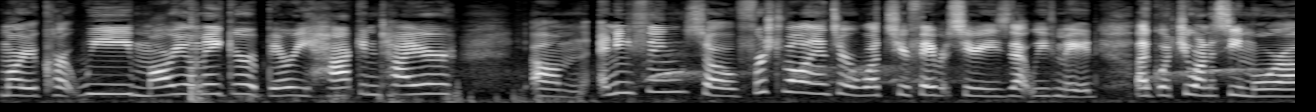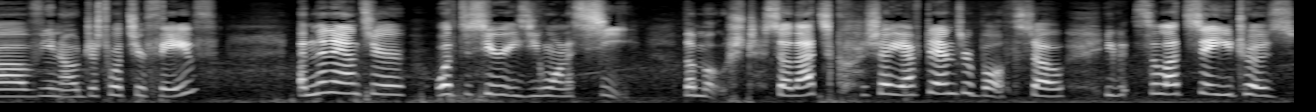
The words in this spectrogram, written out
Mario Kart Wii, Mario Maker, Barry Hackentire, um, anything. So first of all, answer what's your favorite series that we've made, like what you want to see more of, you know, just what's your fave, and then answer what's the series you want to see the most. So that's so you have to answer both. So you so let's say you chose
